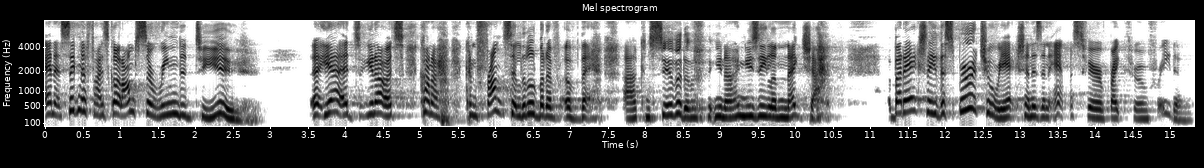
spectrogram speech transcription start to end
And it signifies, God, I'm surrendered to you. Uh, yeah, it's, you know, it's kind of confronts a little bit of, of the uh, conservative, you know, New Zealand nature. But actually, the spiritual reaction is an atmosphere of breakthrough and freedom.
